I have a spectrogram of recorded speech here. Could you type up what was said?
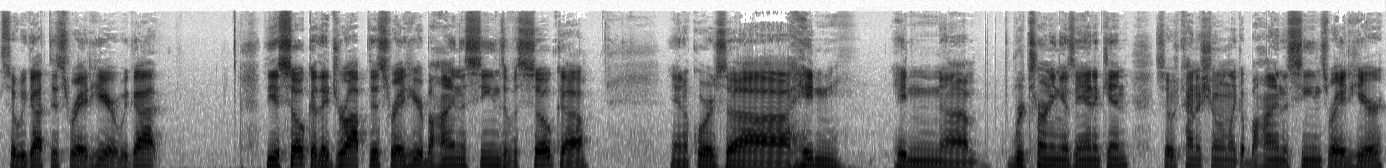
so we got this right here. We got the Ahsoka. They dropped this right here behind the scenes of Ahsoka. And of course, uh, Hayden Hayden um, returning as Anakin. So it's kind of showing like a behind the scenes right here,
